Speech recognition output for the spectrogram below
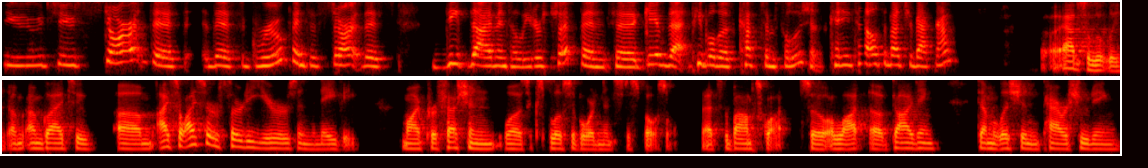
you to start this this group and to start this deep dive into leadership and to give that people those custom solutions? Can you tell us about your background? Uh, absolutely. I'm, I'm glad to. Um, I so I served 30 years in the Navy, my profession was explosive ordnance disposal. That's the bomb squad. So a lot of diving, demolition, parachuting.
